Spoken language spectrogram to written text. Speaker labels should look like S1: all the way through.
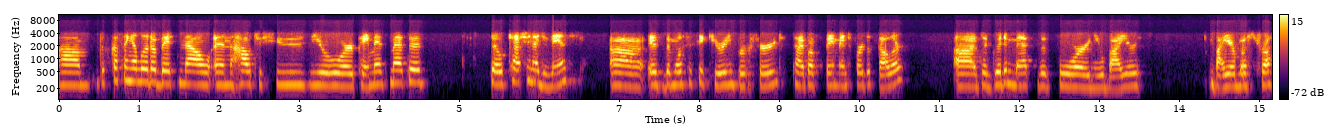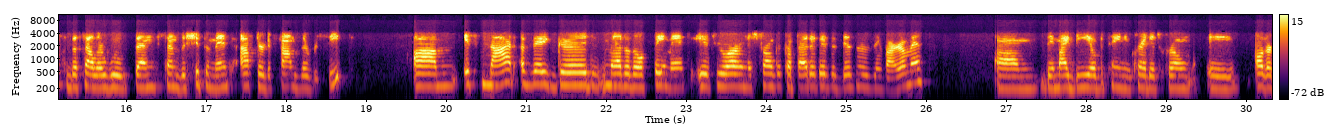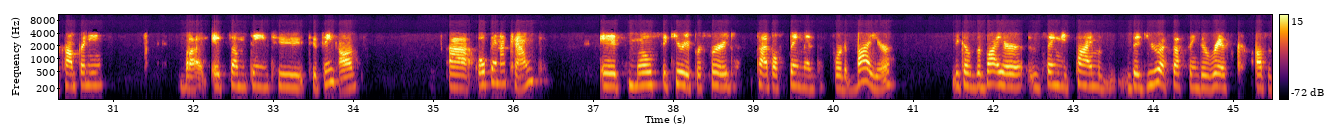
S1: Um, discussing a little bit now on how to choose your payment method. So cash in advance uh, is the most secure and preferred type of payment for the seller. Uh, it's a good method for new buyers. Buyer must trust the seller will then send the shipment after the funds are received. Um, it's not a very good method of payment if you are in a strong competitive business environment. Um, they might be obtaining credit from a other company, but it's something to, to think of. Uh, open account, it's most security preferred type of payment for the buyer because the buyer, the same time that you're assessing the risk of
